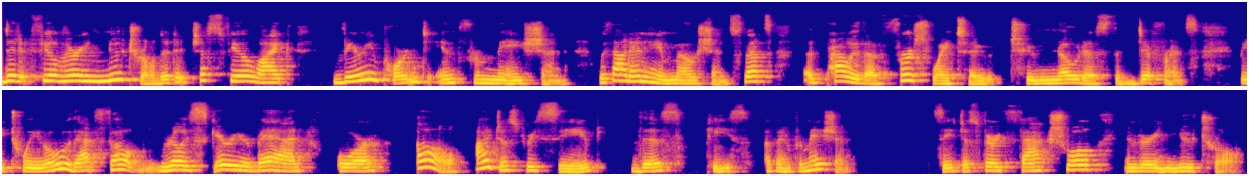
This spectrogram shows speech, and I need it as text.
did it feel very neutral? Did it just feel like very important information without any emotion? So that's uh, probably the first way to, to notice the difference between, oh, that felt really scary or bad, or oh, I just received this piece of information. See, just very factual and very neutral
